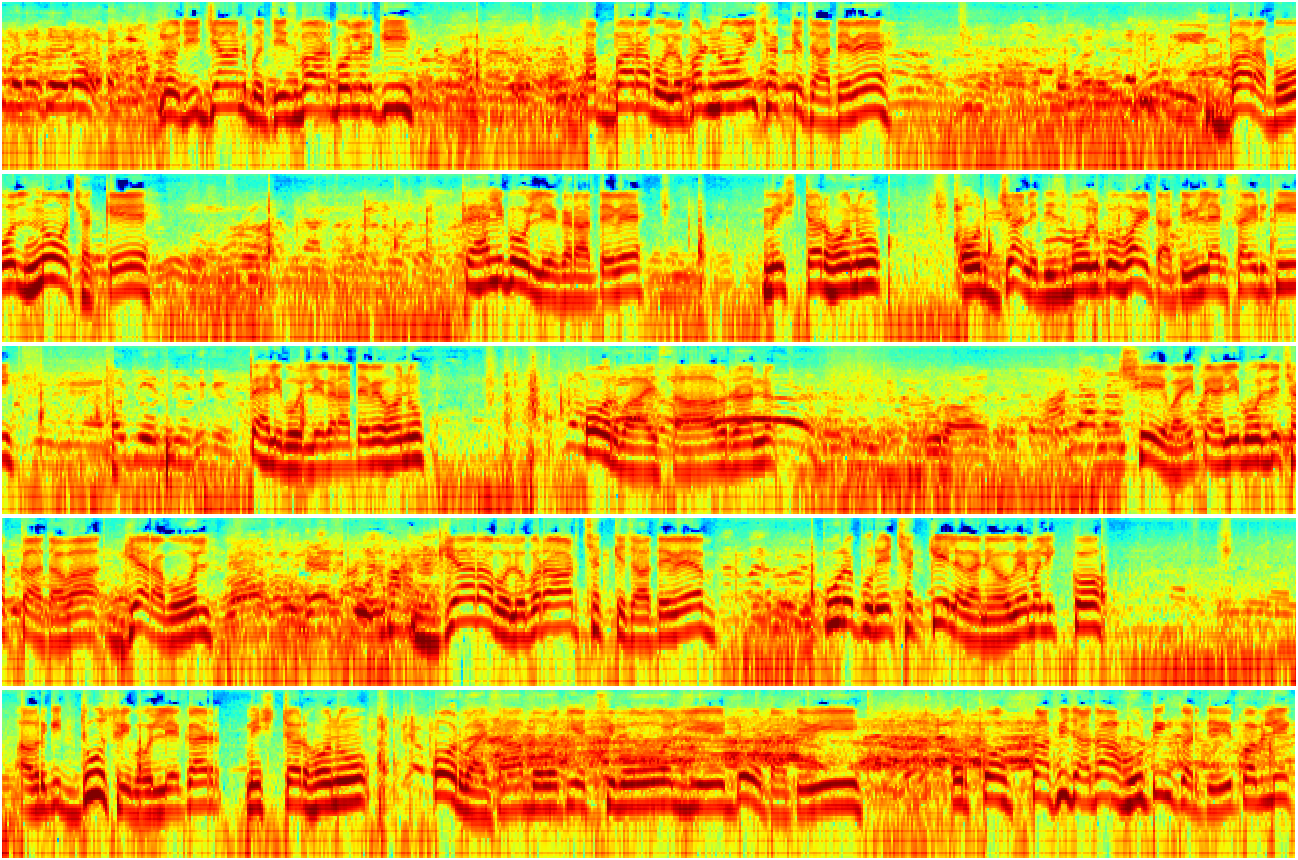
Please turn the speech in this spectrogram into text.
लो जी, जान बची इस बार बॉलर की। अब बारह बॉलों पर नौ ही छक्के चाहते हुए, बारह बॉल, नौ छक्के। पहली बॉल लेकर आते हुए मिस्टर होनू और जाने दी इस बॉल को वाइट आती हुई लेग साइड की। पहली बॉल लेकर आते हुए होनू। और भाई साहब रन छः भाई, पहली बॉल से छक्का था वाह ग्यारह बॉल ग्यारह बॉलों पर आठ छक्के चाहते हुए अब पूरे पूरे छक्के लगाने हो गए मलिक को। और की दूसरी बॉल लेकर मिस्टर होनू। और भाई साहब, बहुत ही अच्छी बॉल ये डोट आती हुई और काफ़ी ज़्यादा हुटिंग करती हुई पब्लिक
